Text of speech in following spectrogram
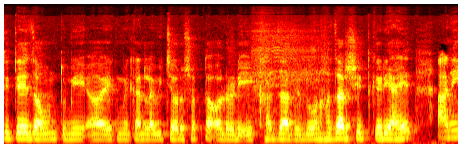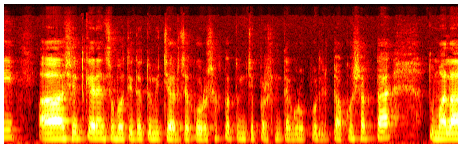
तिथे जाऊन तुम्ही एकमेकांना विचारू शकता. ऑलरेडी एक हजार ते दोन हजार शेतकरी आहेत. आणि शेतकऱ्यांसोबत तिथे तुम्ही चर्चा करू शकता. तुमचे प्रश्न त्या ग्रुपवरती टाकू शकता. तुम्हाला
